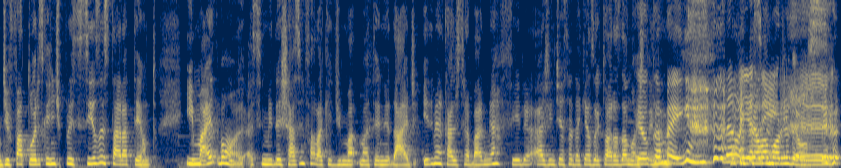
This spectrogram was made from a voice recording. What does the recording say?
de fatores que a gente precisa estar atento. E mais, bom, se me deixassem falar aqui de maternidade e de mercado de trabalho, minha filha, a gente ia sair daqui às 8 horas da noite. Eu também. Não, e Pelo assim, amor de Deus. É,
